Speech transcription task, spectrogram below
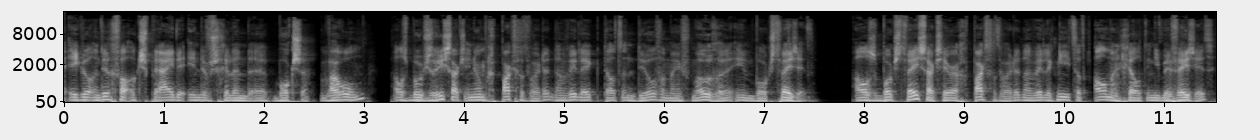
ik wil in dit geval ook spreiden in de verschillende boxen. Waarom? Als box 3 straks enorm gepakt gaat worden, dan wil ik dat een deel van mijn vermogen in box 2 zit. Als box 2 straks heel erg gepakt gaat worden, dan wil ik niet dat al mijn geld in die BV zit.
